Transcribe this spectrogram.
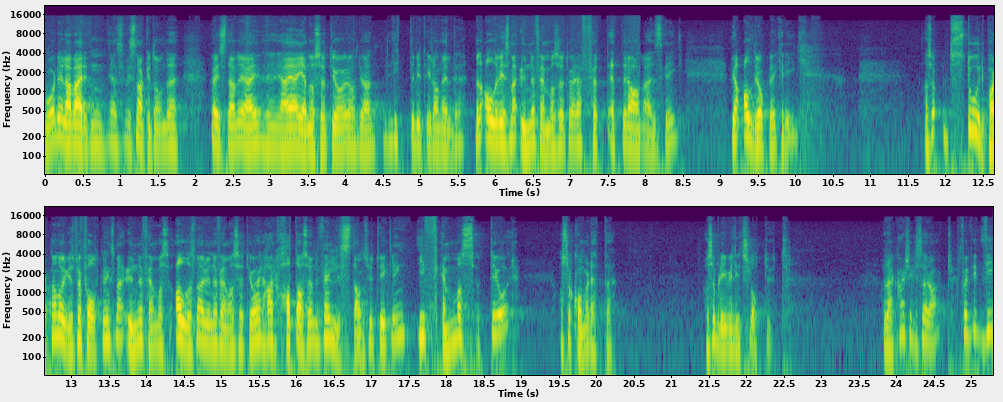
vår del av verden. Vi snakket om det, Øystein og jeg. Jeg er 71 år, og du er litt bitte grann eldre. Men alle vi som er under 75 år, er født etter annen verdenskrig. Vi har aldri opplevd krig. Altså, Storparten av Norges befolkning, som alle som er under 75 år, har hatt altså en velstandsutvikling i 75 år. Og så kommer dette. Og så blir vi litt slått ut. Og det er kanskje ikke så rart. For vi, vi,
